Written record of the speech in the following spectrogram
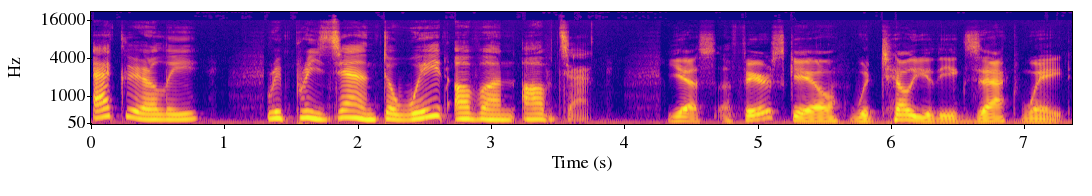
accurately represents the weight of an object. Yes, a fair scale would tell you the exact weight.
